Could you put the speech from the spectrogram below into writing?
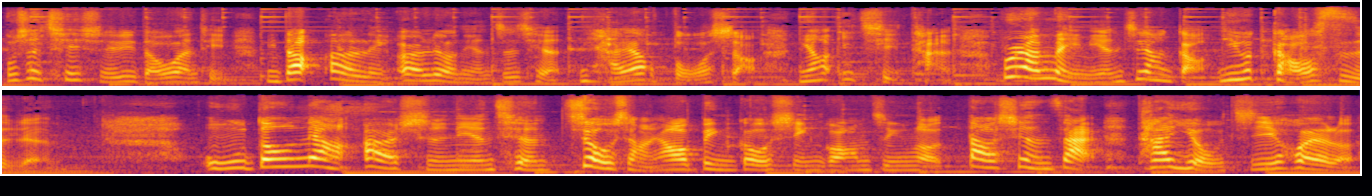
不是七十亿的问题，你到二零二六年之前你还要多少？你要一起谈，不然每年这样搞你会搞死人。”吴东亮二十年前就想要并购星光金了，到现在他有机会了，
